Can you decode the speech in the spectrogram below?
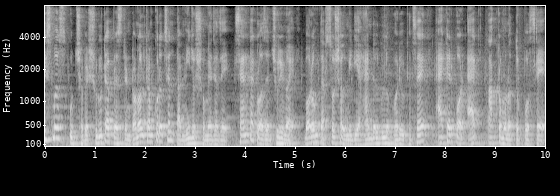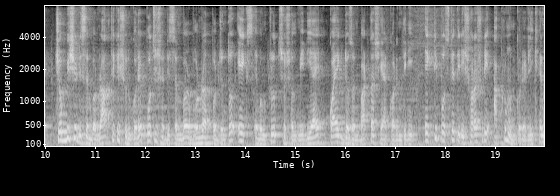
Christmas উৎসবের শুরুটা প্রেসিডেন্ট ডোনাল্ড ট্রাম্প করেছেন তার নিজস্ব মেজাজে। স্যান্টা ক্লজের ঝুলি নয়, বরং তার সোশ্যাল মিডিয়া হ্যান্ডেলগুলো ভরে উঠেছে একের পর এক আক্রমণাত্মক পোস্টে। চব্বিশে ডিসেম্বর রাত থেকে শুরু করে পঁচিশে ডিসেম্বর ভোররাত পর্যন্ত এক্স এবং ট্রুথ সোশ্যাল মিডিয়ায় কয়েক ডজন বার্তা শেয়ার করেন তিনি। একটি পোস্টে তিনি সরাসরি আক্রমণ করে লিখেন,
